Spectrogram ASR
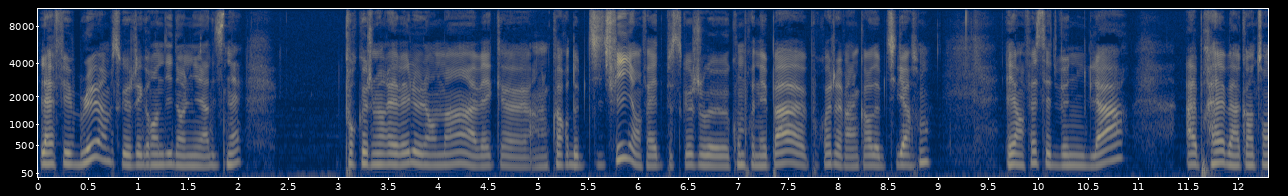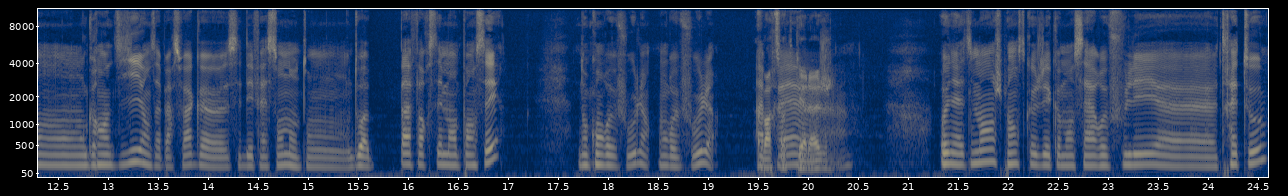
la fée bleue, hein, parce que j'ai grandi dans l'univers Disney, pour que je me réveille le lendemain avec euh, un corps de petite fille, en fait, parce que je comprenais pas euh, pourquoi j'avais un corps de petit garçon. Et en fait, c'est devenu là. Après, bah, quand on grandit, on s'aperçoit que c'est des façons dont on doit pas forcément penser. Donc on refoule, on refoule. À partir de quel âge euh, Honnêtement, je pense que j'ai commencé à refouler euh, très tôt.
